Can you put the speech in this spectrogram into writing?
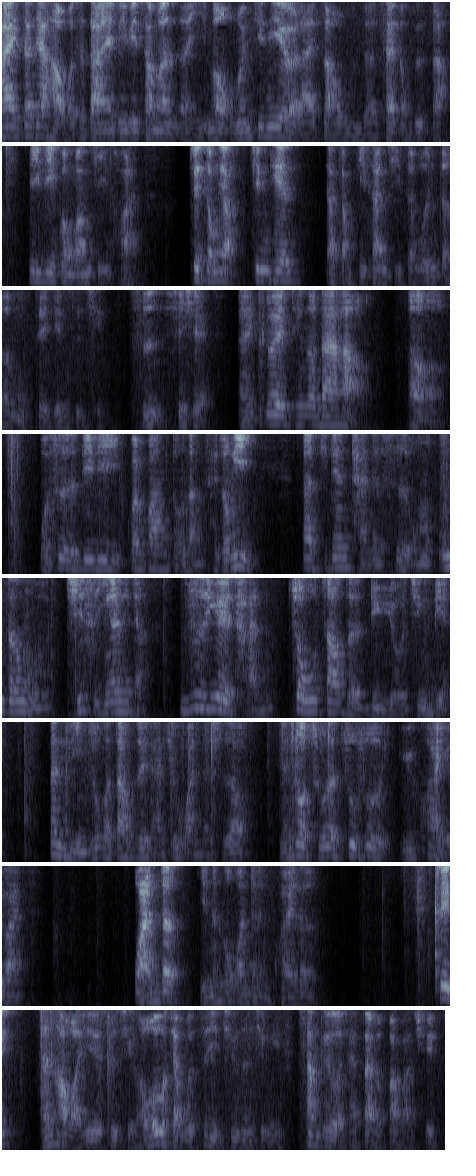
嗨，大家好，我是达人 APP 创办人一梦。我们今天又来找我们的蔡董事长，丽丽观光集团。最重要，今天要讲第三集的温德姆这件事情。是，谢谢。哎，各位听众大家好，哦，我是丽丽观光董事长蔡忠义。那今天谈的是我们温德姆，其实应该是讲日月潭周遭的旅游景点。那你如果到日月潭去玩的时候，能够除了住宿愉快以外，玩的也能够玩得很快乐，所以很好玩一件事情哦。我讲我自己亲身经历，上个月我才带我爸爸去，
